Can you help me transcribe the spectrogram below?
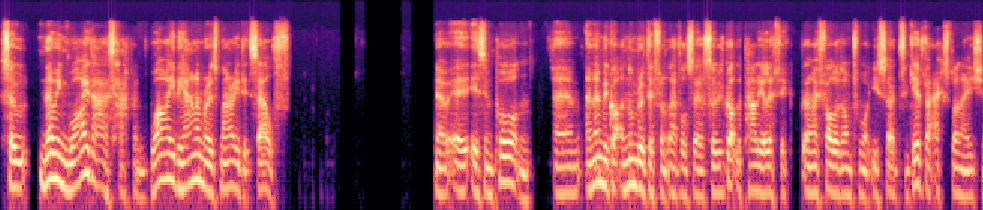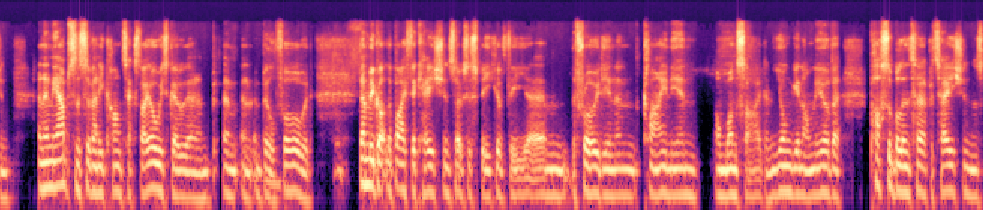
So, knowing why that has happened, why the anima has married itself, you know, is important. Um, and then we've got a number of different levels there. So we've got the Paleolithic, and I followed on from what you said to give that explanation. And in the absence of any context, I always go there and, and, and build forward. Then we've got the bifurcation, so to speak, of the um, the Freudian and Kleinian on one side and Jungian on the other, possible interpretations.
